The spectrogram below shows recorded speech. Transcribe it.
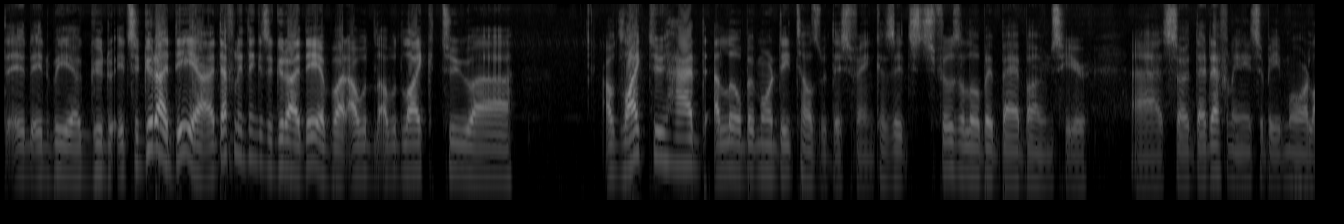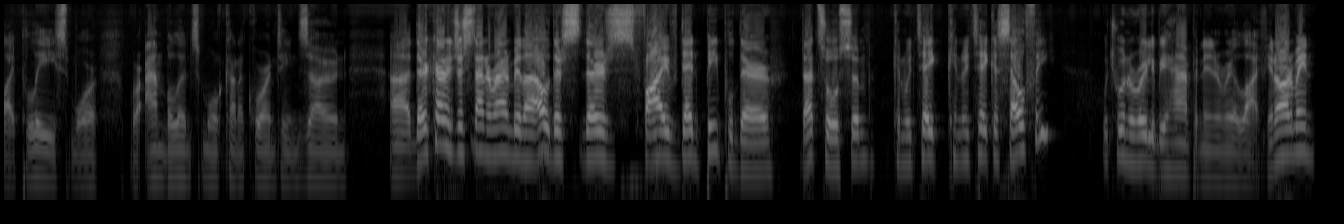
it, it'd be a good. It's a good idea. I definitely think it's a good idea, but I would I would like to. Uh, I would like to had a little bit more details with this thing because it feels a little bit bare bones here. Uh, so there definitely needs to be more like police, more more ambulance, more kind of quarantine zone. Uh, they're kind of just standing around and being like, "Oh, there's there's five dead people there. That's awesome. Can we take can we take a selfie?" Which wouldn't really be happening in real life. You know what I mean?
